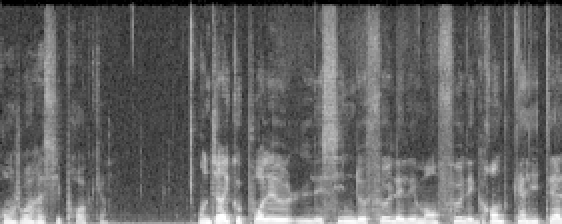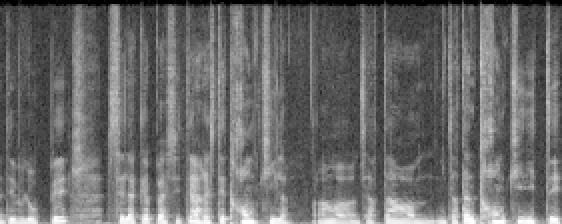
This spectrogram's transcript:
conjoint réciproque. On dirait que pour les, signes de feu, l'élément feu, les grandes qualités à développer, c'est la capacité à rester tranquille, hein, une certaine tranquillité.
